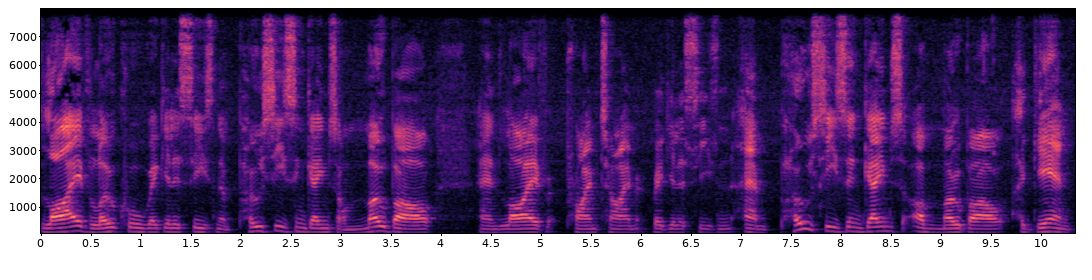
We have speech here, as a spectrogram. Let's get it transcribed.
live local regular season and postseason games on mobile, and live primetime regular season and postseason games on mobile again.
